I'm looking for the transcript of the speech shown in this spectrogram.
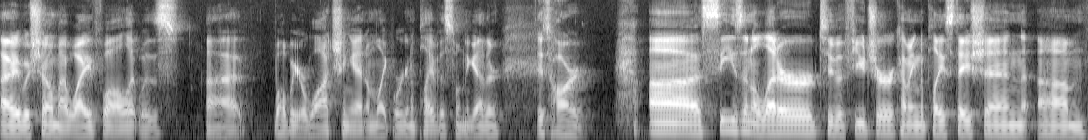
I was showing my wife while it was uh, while we were watching it. I'm like, we're gonna play this one together. It's hard. uh, season a letter to the future coming to PlayStation. Um,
